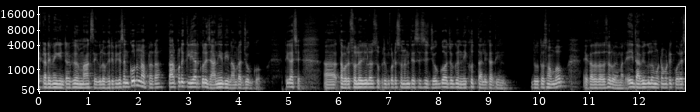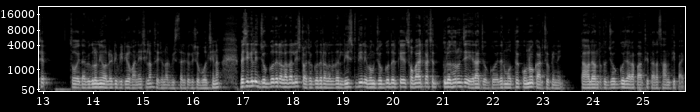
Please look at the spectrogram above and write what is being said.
একাডেমিক ইন্টারভিউর মার্কস এগুলো ভেরিফিকেশন করুন আপনারা। তারপরে ক্লিয়ার করে জানিয়ে দিন আমরা যোগ্য। ঠিক আছে? তারপরে ষোলোই জুলাই সুপ্রিম কোর্টের শুনানিতে এসেছি যোগ্য, অযোগ্য নিখুঁত তালিকা দিন। দ্রুত সম্ভব একাদশ দ্বাদশের ওয়েমার এই দাবিগুলো মোটামুটি করেছে। তো এই দাবিগুলো নিয়ে অলরেডি ভিডিও বানিয়েছিলাম, সেই জন্য আর বিস্তারিত কিছু বলছি না। বেসিক্যালি যোগ্যদের আলাদা লিস্ট অযোগ্যদের আলাদা লিস্ট দিন এবং যোগ্যদেরকে সবাইয়ের কাছে তুলে ধরুন যে এরা যোগ্য, এদের মধ্যে কোনো কারচুপি নেই। তাহলে অন্তত যোগ্য যারা প্রার্থী তারা শান্তি পায়।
